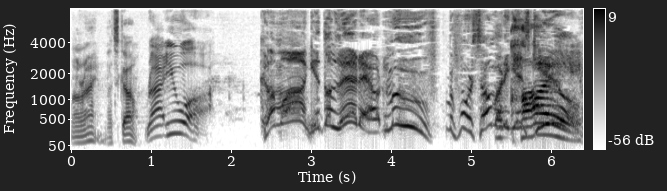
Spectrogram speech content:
All right, let's go. Right, you are. Come on, get the lid out and move before somebody gets Okay. killed.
